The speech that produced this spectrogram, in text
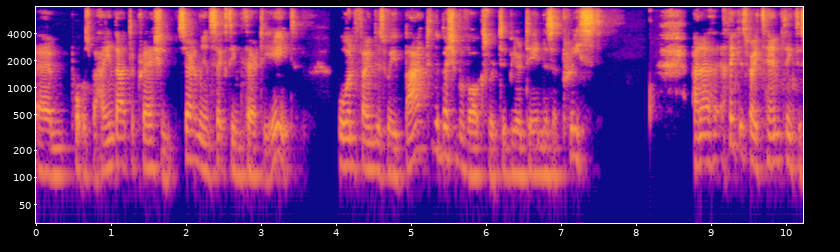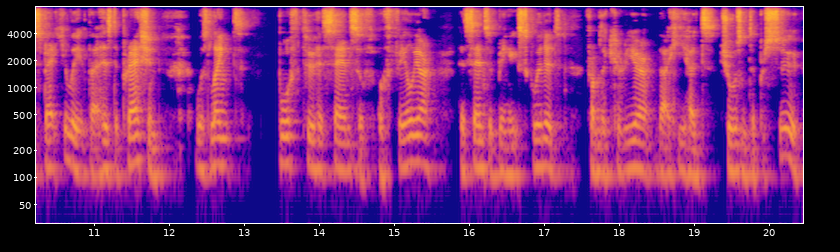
um, what was behind that depression. Certainly in 1638, Owen found his way back to the Bishop of Oxford to be ordained as a priest. And I, I think it's very tempting to speculate that his depression was linked both to his sense of, of failure, his sense of being excluded from the career that he had chosen to pursue,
